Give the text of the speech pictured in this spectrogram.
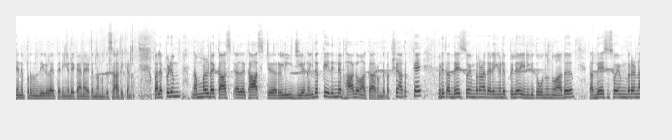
ജനപ്രതിനിധികളെ തിരഞ്ഞെടുക്കാനായിട്ട് നമുക്ക് സാധിക്കണം. പലപ്പോഴും നമ്മളുടെ കാസ്റ്റ് അത് കാസ്റ്റ് റിലീജിയൻ ഇതൊക്കെ ഇതിന്റെ ഭാഗമാക്കാറുണ്ട്. പക്ഷേ അതൊക്കെ ഒരു തദ്ദേശ സ്വയംഭരണ തെരഞ്ഞെടുപ്പിൽ എനിക്ക് തോന്നുന്നു അത് തദ്ദേശ സ്വയംഭരണ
